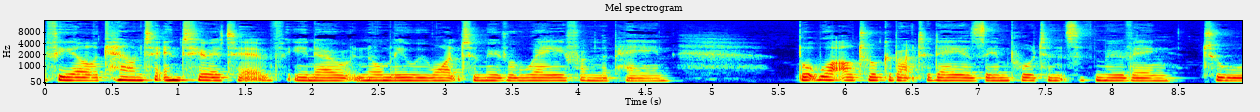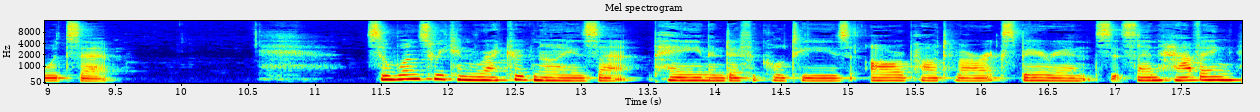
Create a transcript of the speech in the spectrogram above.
feel counterintuitive. You know, normally we want to move away from the pain. But what I'll talk about today is the importance of moving towards it. So once we can recognize that pain and difficulties are a part of our experience, it's then having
